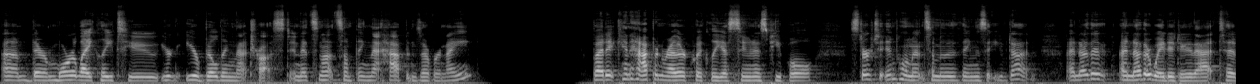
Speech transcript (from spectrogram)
um, they're more likely to you're you're building that trust, and it's not something that happens overnight, but it can happen rather quickly as soon as people start to implement some of the things that you've done. Another another way to do that to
